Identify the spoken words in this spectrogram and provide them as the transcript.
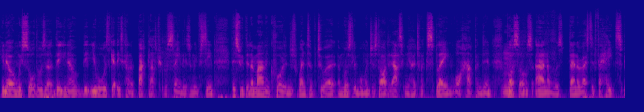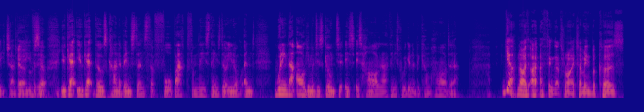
you know, and we saw there was a that you know that you always get these kind of backlash. People saying things, and we've seen this week that a man in Croydon just went up to a, a Muslim woman, just started asking her to explain what happened in mm. Brussels, and, and was then arrested for hate speech, I believe. Yeah, so yeah. you get you get those kind of incidents that fall back from these things, don't you know? And winning that argument is going to is is hard, and I think it's probably going to become harder. Yeah, no, I, I think that's right. I mean, because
